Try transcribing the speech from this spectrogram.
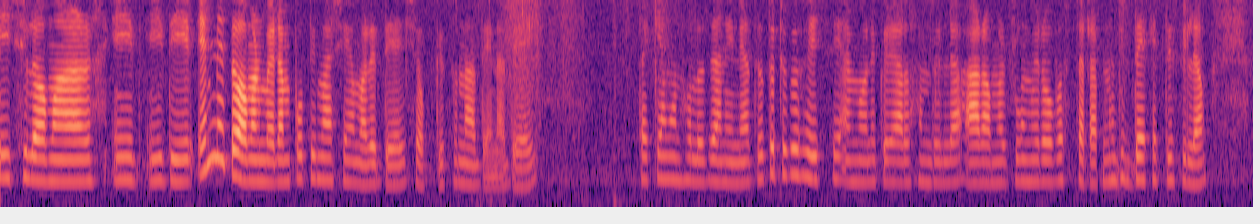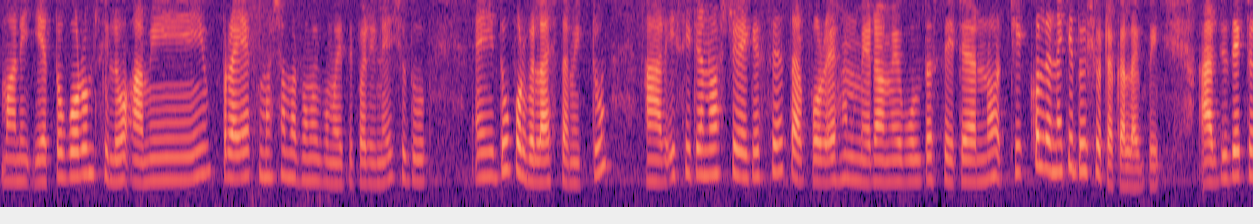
এই ছিল আমার ঈদ, ঈদের। এমনি তো আমার ম্যাডাম প্রতি মাসে আমারে দেয় সব কিছু না দেয় না দেয়। তা কেমন হলো জানি না। যতটুকু হয়েছে, আমি মনে করি আলহামদুলিল্লাহ। আর আমার রুমের অবস্থাটা আপনাদের দেখাইতেছিলাম। মানে এত গরম ছিল, আমি প্রায় এক মাস আমার রুমে ঘুমাইতে পারি নাই। শুধু এই দুপুরবেলা আসতাম একটু। আর এসিটা নষ্ট হয়ে গেছে, তারপর এখন ম্যাডামে বলতেছে এটা ঠিক করলে নাকি দুশো টাকা লাগবে। আর যদি একটা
